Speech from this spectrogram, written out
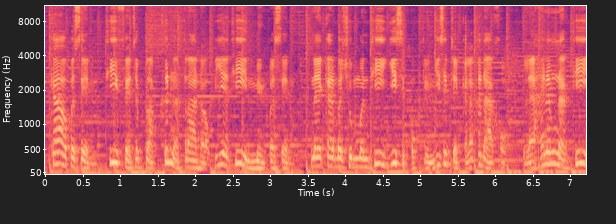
30.9%ที่เฟดจะปรับขึ้นอัตราดอกเบี้ยที่ 1%ในการประชุมวันที่ 26-27 กรกฎาคม และให้น้ำหนักที่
